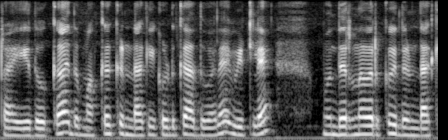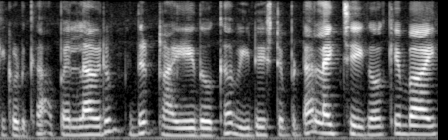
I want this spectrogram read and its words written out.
ട്രൈ ചെയ്ത് നോക്കുക. ഇത് മക്കൾക്ക് ഉണ്ടാക്കി കൊടുക്കുക. അതുപോലെ വീട്ടിലെ മുതിർന്നവർക്കും ഇത് ഉണ്ടാക്കി കൊടുക്കുക. അപ്പോൾ എല്ലാവരും ഇത് ട്രൈ ചെയ്ത് നോക്കുക. വീഡിയോ ഇഷ്ടപ്പെട്ടാൽ ലൈക്ക് ചെയ്യുക. ഓക്കെ ബായ്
